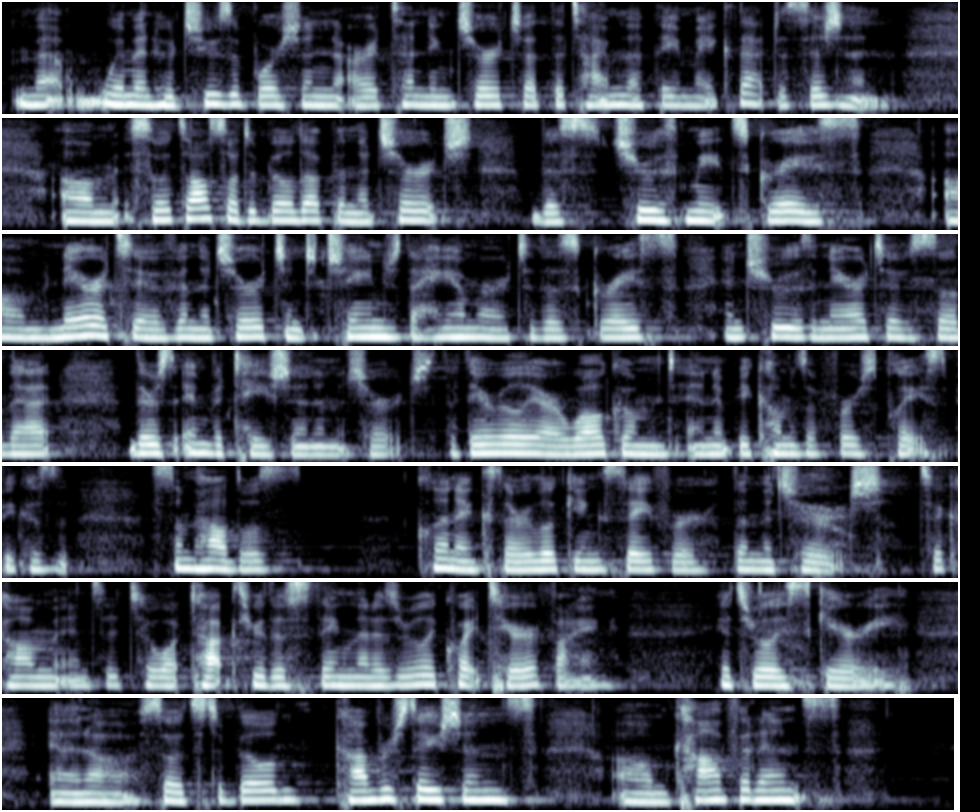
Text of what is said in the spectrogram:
women who choose abortion are attending church at the time that they make that decision. Um, so it's also to build up in the church this truth meets grace um, narrative in the church and to change the hammer to this grace and truth narrative so that there's invitation in the church, that they really are welcomed and it becomes a first place because somehow those clinics are looking safer than the church to come and to, to talk through this thing that is really quite terrifying. It's really scary. And uh, so it's to build conversations, um, confidence,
